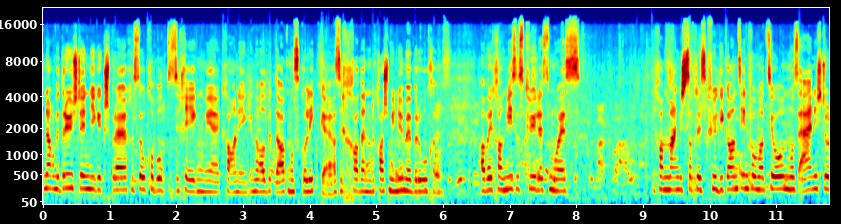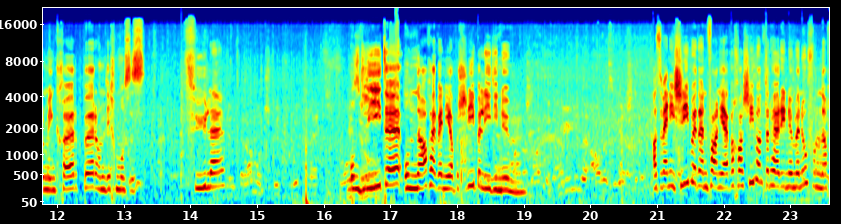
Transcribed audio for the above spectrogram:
nach einem dreistündigen Gespräch so kaputt, dass ich irgendwie keine Ahnung, einen halben Tag muss liegen muss. Also ich kann, dann kannst du mich nicht mehr brauchen. Aber ich habe wie so das Gefühl, es muss... Ich habe manchmal so ein das Gefühl, die ganze Information muss einmal durch meinen Körper und ich muss es fühlen und leiden. Und nachher, wenn ich aber schreibe, leide ich nicht mehr. Also wenn ich schreibe, dann fange ich einfach an schreiben und dann höre ich nicht mehr auf und nach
